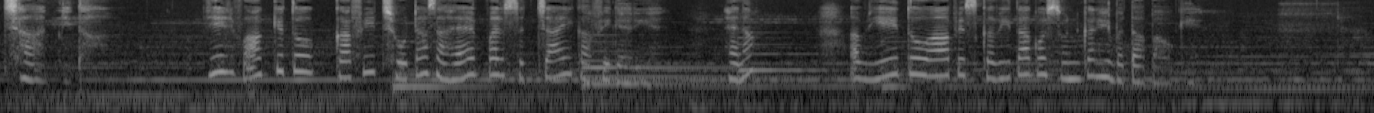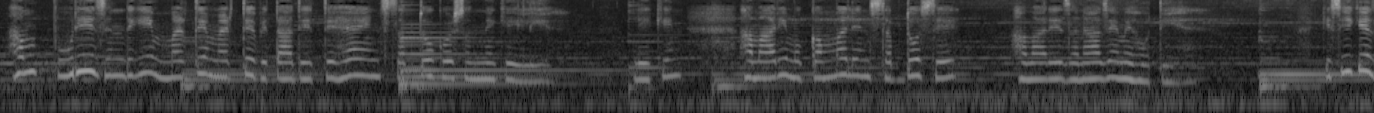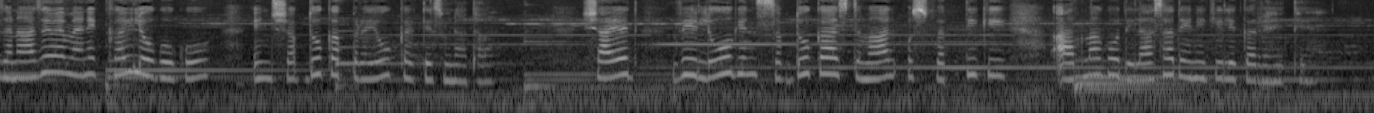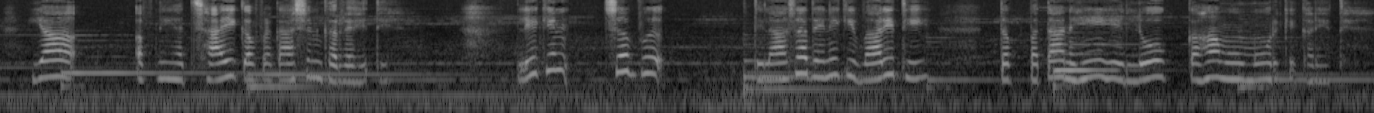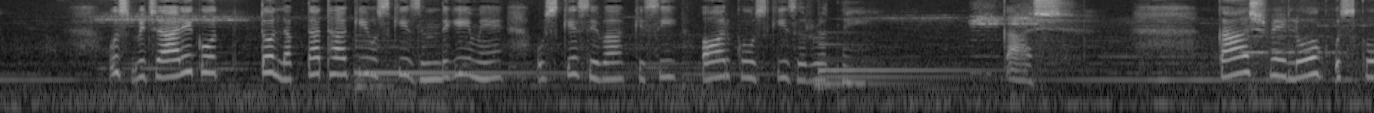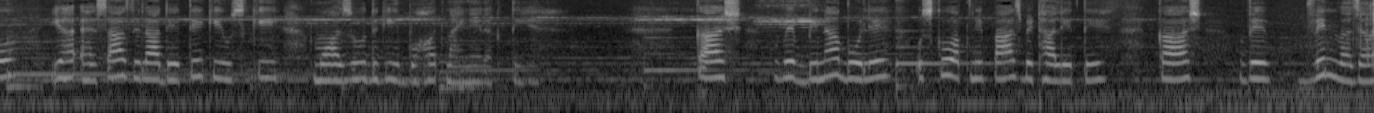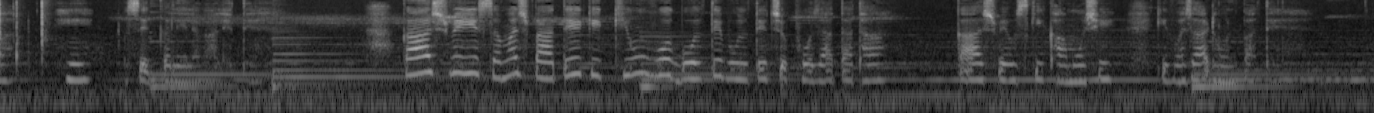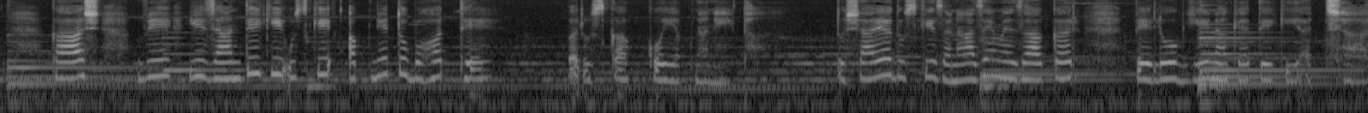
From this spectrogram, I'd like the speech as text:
अच्छा आदमी था ये वाक्य तो काफ़ी छोटा सा है, पर सच्चाई काफ़ी गहरी है है ना? अब ये तो आप इस कविता को सुनकर ही बता पाओगे। हम पूरी ज़िंदगी मरते मरते बिता देते हैं इन शब्दों को सुनने के लिए, लेकिन हमारी मुकम्मल इन शब्दों से हमारे जनाजे में होती है। किसी के जनाजे में मैंने कई लोगों को इन शब्दों का प्रयोग करते सुना था। शायद वे लोग इन शब्दों का इस्तेमाल उस व्यक्ति की आत्मा को दिलासा देने के लिए कर रहे थे, या अपनी अच्छाई का प्रकाशन कर रहे थे। लेकिन जब दिलासा देने की बारी थी, तब पता नहीं ये लोग कहाँ मुँह मोड़ के खड़े थे। उस बेचारे को तो लगता था कि उसकी ज़िंदगी में उसके सिवा किसी और को उसकी ज़रूरत नहीं। काश काश वे लोग उसको यह एहसास दिला देते कि उसकी मौजूदगी बहुत मायने रखती है। काश वे बिना बोले उसको अपने पास बिठा लेते। काश वे बिन वजह ही उसे गले लगा लेते। काश वे ये समझ पाते कि क्यों वो बोलते बोलते चुप हो जाता था। काश वे उसकी खामोशी की वजह ढूंढ पाते। काश वे ये जानते कि उसके अपने तो बहुत थे, पर उसका कोई अपना नहीं था। तो शायद उसके जनाजे में जाकर वे लोग ये ना कहते कि अच्छा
